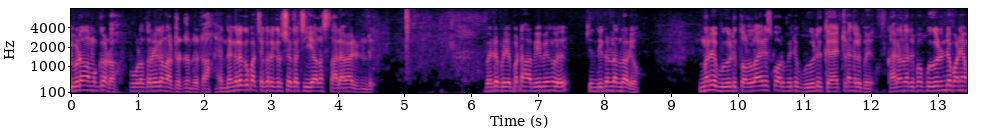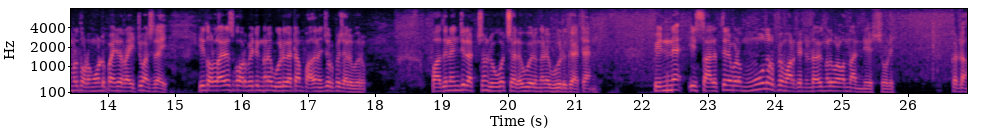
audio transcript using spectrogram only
ഇവിടെ നമുക്ക് കണ്ടോ പൂളത്തറയൊക്കെ നട്ടിട്ടുണ്ട് കേട്ടോ എന്തെങ്കിലുമൊക്കെ പച്ചക്കറി കൃഷിയൊക്കെ ചെയ്യാനുള്ള സ്ഥലമായിട്ടുണ്ട് അപ്പോൾ എന്റെ പ്രിയപ്പെട്ട ഹബീബിങ്ങൾ ചിന്തിക്കേണ്ടത് എന്താ അറിയോ? ഇങ്ങനെ ഒരു വീട് തൊള്ളായിരം സ്ക്വയർ ഫീറ്റ് വീട് കയറ്റണമെങ്കിൽ കാരണം എന്താ ഇപ്പോൾ വീടിന്റെ പണി നമ്മൾ തുടങ്ങുകൊണ്ട് ഇപ്പോൾ അതിന്റെ റേറ്റ് മനസ്സിലായി. ഈ തൊള്ളായിരം സ്ക്വയർ ഫീറ്റ് ഇങ്ങനെ വീട് കയറ്റാൻ പതിനഞ്ച് റുപ്യ ചിലവ് വരും. പതിനഞ്ച് ലക്ഷം രൂപ ചിലവ് വരും ഇങ്ങനെ വീട് കയറ്റാൻ. പിന്നെ ഈ സ്ഥലത്തിന് ഇവിടെ മൂന്ന് റുപ്യ മാർക്കറ്റ് ഉണ്ട് നിങ്ങൾ ഇവിടെ വന്ന് അന്വേഷിച്ചോളി. കേട്ടോ?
